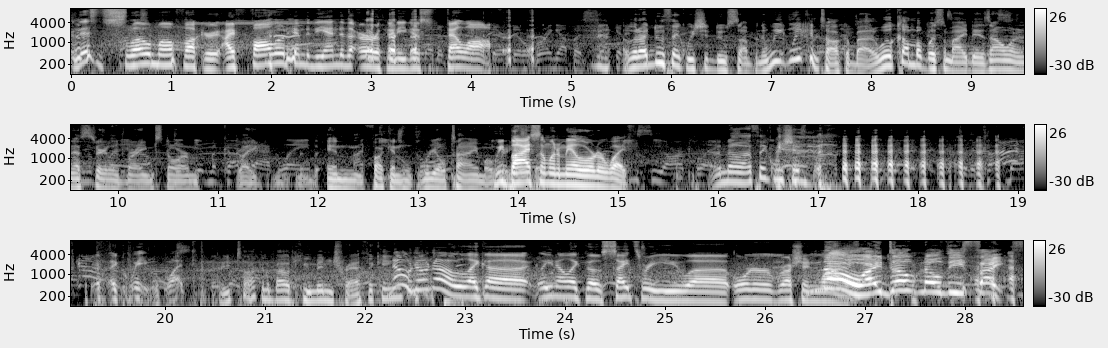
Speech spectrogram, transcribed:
this slow motherfucker. I followed him to the end of the earth and he just fell off. But I do think we should do something. We we can talk about it. We'll come up with some ideas. I don't want to necessarily brainstorm like in fucking real time. Over We here, buy but- someone a mail order wife. No, I think we should. Like, wait, what? Are you talking about human trafficking? No, no, no. Like uh, you know, like those sites where you uh, order Russian. wine. No, I don't know these sites.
